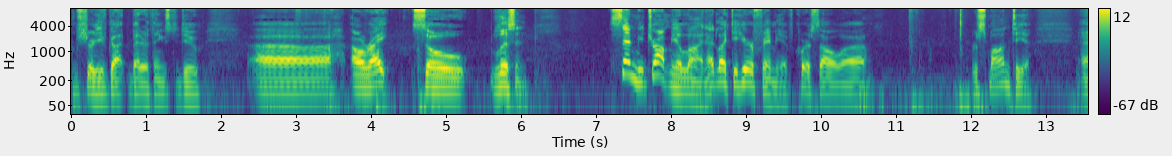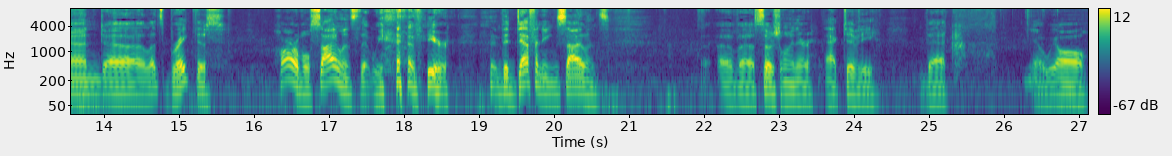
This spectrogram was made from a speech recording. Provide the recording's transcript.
I'm sure you've got better things to do. Uh, all right. So, listen, send me, drop me a line. I'd like to hear from you. Of course, I'll uh, respond to you. And uh, let's break this horrible silence that we have here the deafening silence of uh, social interactivity that you know we all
